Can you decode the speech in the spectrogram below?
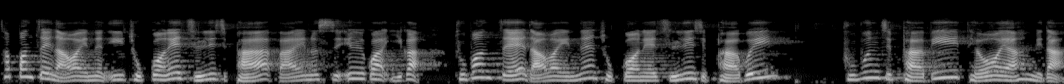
첫 번째 나와 있는 이 조건의 진리집합 마이너스 1과 2가 두 번째 나와 있는 조건의 진리집합의 부분집합이 되어야 합니다.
